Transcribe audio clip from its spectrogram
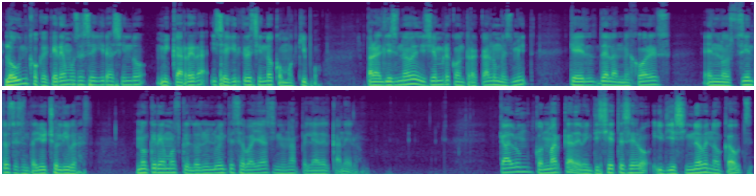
Lo único que queremos es seguir haciendo mi carrera y seguir creciendo como equipo para el 19 de diciembre contra Callum Smith, que es de las mejores en los 168 libras. No queremos que el 2020 se vaya sin una pelea del Canelo. Callum, con marca de 27-0 y 19 knockouts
